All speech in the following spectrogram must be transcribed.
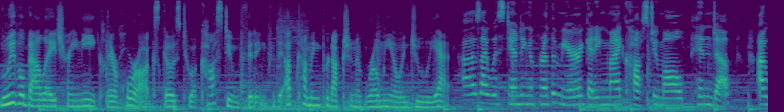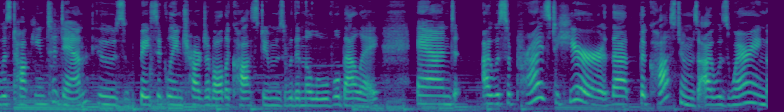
Louisville Ballet trainee Claire Horrocks goes to a costume fitting for the upcoming production of Romeo and Juliet. As I was standing in front of the mirror getting my costume all pinned up, I was talking to Dan, who's basically in charge of all the costumes within the Louisville Ballet, and I was surprised to hear that the costumes I was wearing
